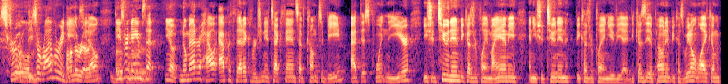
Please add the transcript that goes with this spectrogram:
screw them. 'em. These are rivalry games. On the road. You know? These are the games that you know. No matter how apathetic Virginia Tech fans have come to be at this point in the year, you should tune in because we're playing Miami, and you should tune in because we're playing UVA. Because the opponent, because we don't like them,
